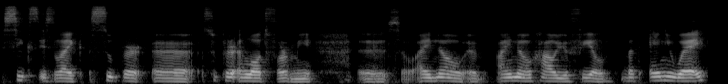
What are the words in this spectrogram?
Six is like super, uh, super a lot for me. Uh, so I know, uh, I know how you feel. But anyway,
